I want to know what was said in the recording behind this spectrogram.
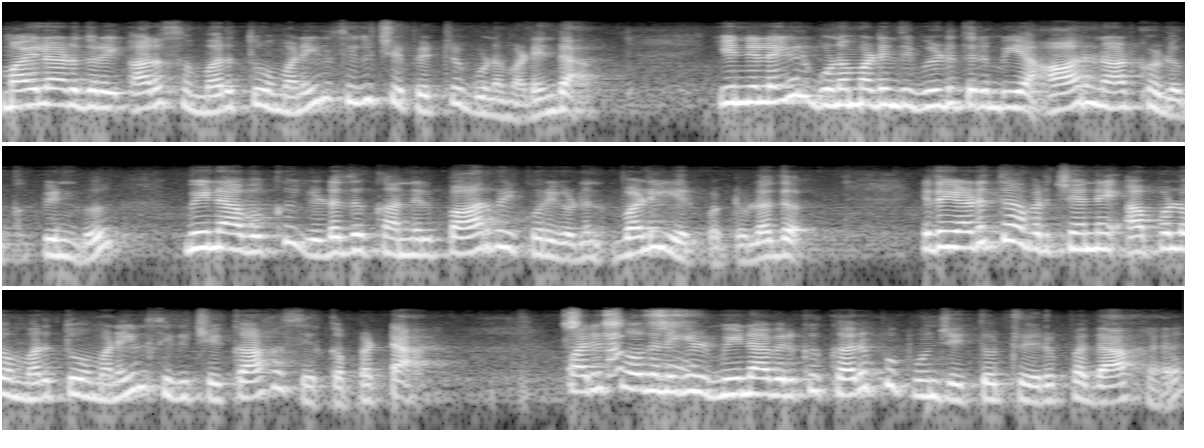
மயிலாடுதுறை அரசு மருத்துவமனையில் சிகிச்சை பெற்று குணமடைந்தார். இந்நிலையில் குணமடைந்து வீடு திரும்பிய ஆறு நாட்களுக்கு பின்பு வீணாவுக்கு இடது கண்ணில் பார்வை குறையுடன் வலி ஏற்பட்டுள்ளது. இதையடுத்து அவர் சென்னை அப்பல்லோ மருத்துவமனையில் சிகிச்சைக்காக சேர்க்கப்பட்டார். பரிசோதனையில் மீனாவிற்கு கருப்பு பூஞ்சை தொற்று இருப்பதாக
